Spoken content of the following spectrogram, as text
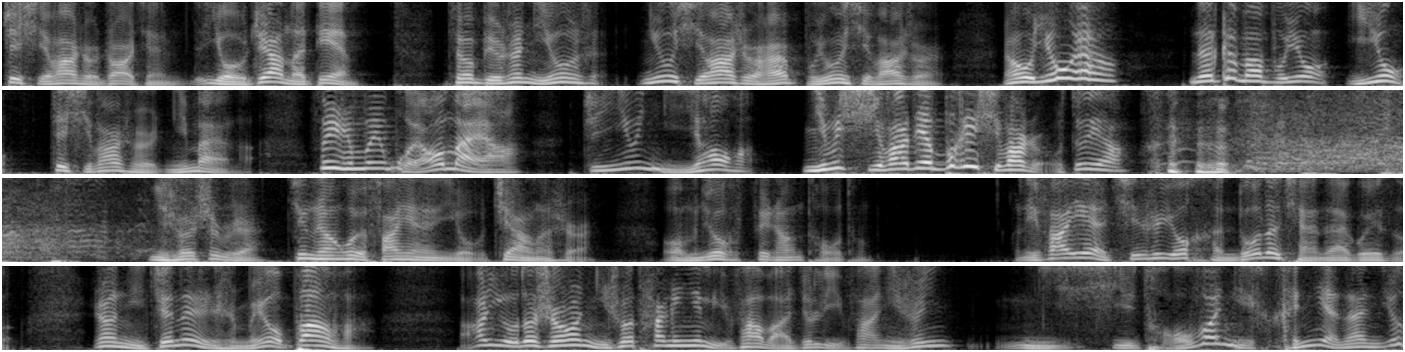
这洗发水多少钱？有这样的店，就比如说你用你用洗发水还是不用洗发水？然后我用呀，那干嘛不用？一用这洗发水你买了，为什么我要买啊？就因为你要啊，你们洗发店不给洗发水，对呀，你说是不是？经常会发现有这样的事儿，我们就非常头疼。理发业其实有很多的潜在规则，让你真的是没有办法啊。有的时候你说他给你理发吧，就理发；你说你洗头发，你很简单，你就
